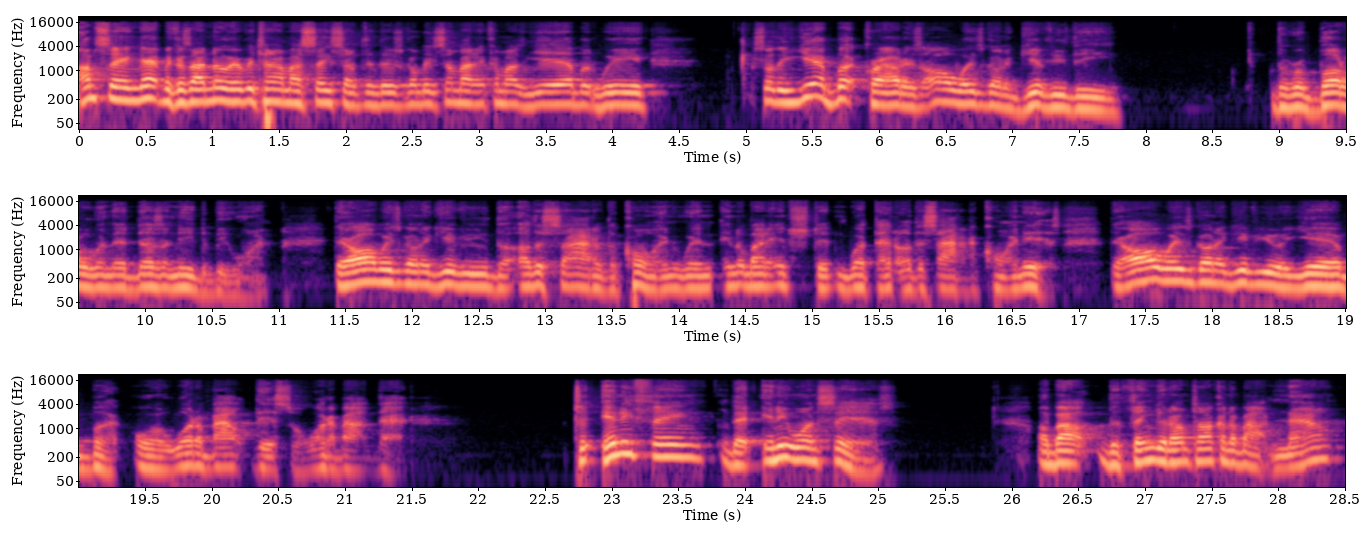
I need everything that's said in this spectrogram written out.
I'm saying that because I know every time I say something, there's going to be somebody that come out, yeah, but we. So the yeah, but crowd is always going to give you the the rebuttal when there doesn't need to be one they're always going to give you the other side of the coin when ain't nobody interested in what that other side of the coin is. They're always going to give you a yeah, but, or what about this, or what about that. To anything that anyone says about the thing that I'm talking about now,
